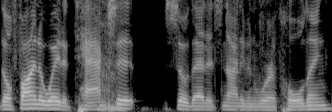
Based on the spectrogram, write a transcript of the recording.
they'll find a way to tax it so that it's not even worth holding.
